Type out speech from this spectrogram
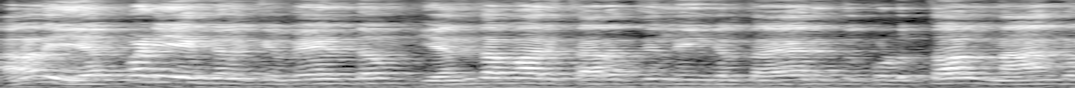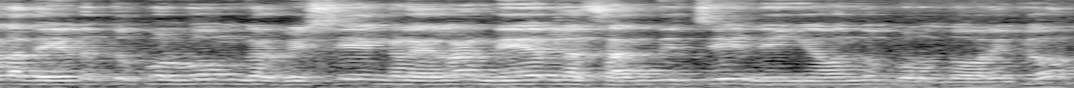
அதனால் எப்படி எங்களுக்கு வேண்டும் எந்த மாதிரி தரத்தில் நீங்கள் தயாரித்து கொடுத்தால் நாங்கள் அதை எடுத்துக்கொள்வோங்கிற விஷயங்களை எல்லாம் நேரில் சந்தித்து நீங்கள் வந்து பொறுத்த வரைக்கும்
